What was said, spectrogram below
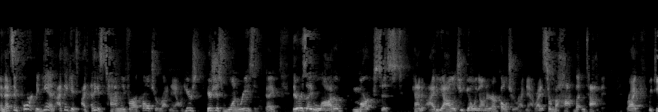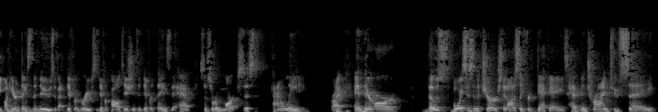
And that's important. Again, I think it's, I think it's timely for our culture right now. And here's, here's just one reason. Okay. There is a lot of Marxist kind of ideology going on in our culture right now, right? It's sort of a hot button topic right? We keep on hearing things in the news about different groups and different politicians and different things that have some sort of Marxist kind of leaning, right? And there are those voices in the church that honestly for decades have been trying to say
